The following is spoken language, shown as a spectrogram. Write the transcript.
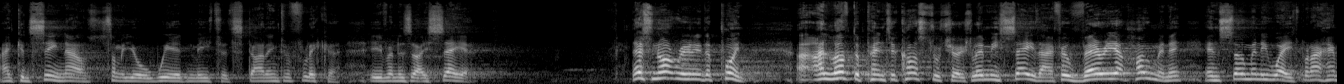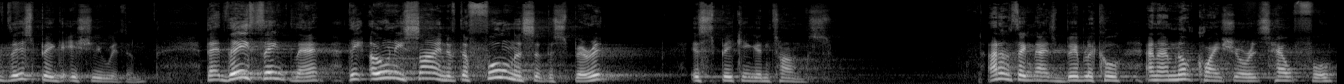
I can see now some of your weird meters starting to flicker, even as I say it. That's not really the point. I love the Pentecostal church. Let me say that. I feel very at home in it in so many ways, but I have this big issue with them that they think that the only sign of the fullness of the Spirit is speaking in tongues. I don't think that's biblical, and I'm not quite sure it's helpful,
